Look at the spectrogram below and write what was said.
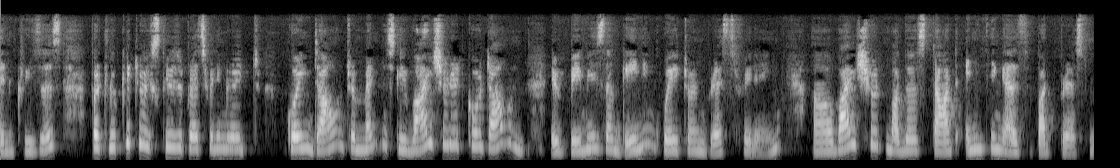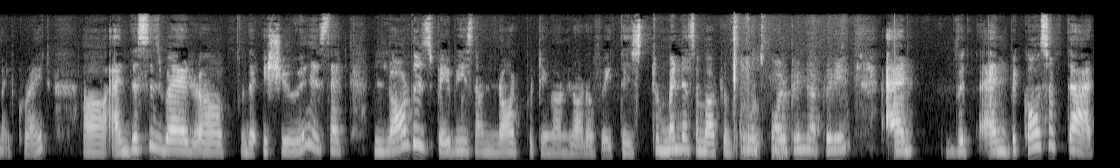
increases. But look at your exclusive breastfeeding rate going down tremendously. Why should it go down? If babies are gaining weight on breastfeeding, uh, why should mothers start anything else but breast milk, right? Uh, and this is where uh, the issue is that a lot of these babies are not putting on a lot of weight. There's tremendous amount of growth faltering occurring, and with and because of that.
